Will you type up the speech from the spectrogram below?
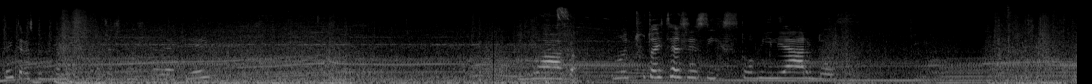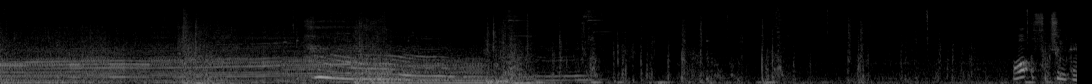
Okej, teraz powinno być chociaż troszkę lepiej. Błaga. No i tutaj też jest ich 100 miliardów. Hmm. O, skrzynka.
